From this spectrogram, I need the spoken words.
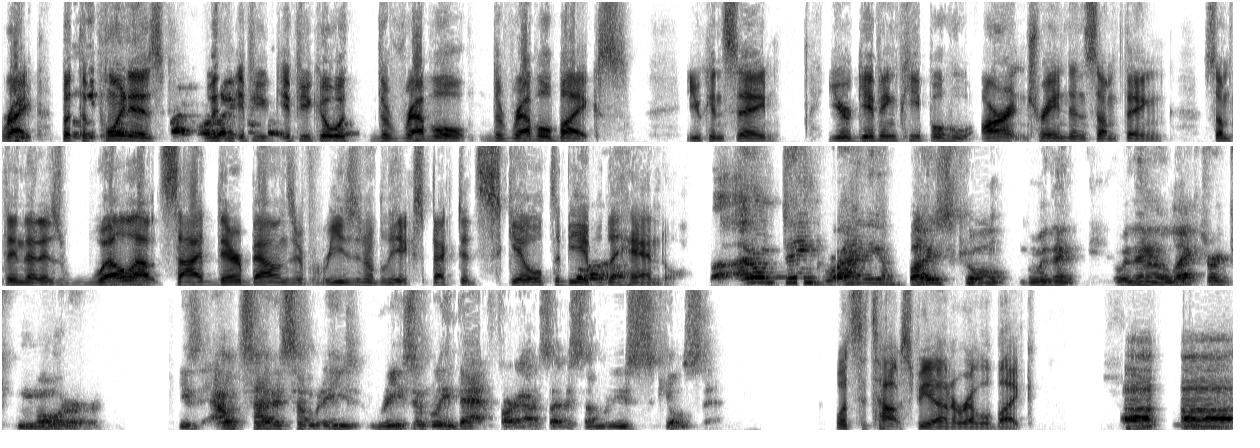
Right, but the point is, with if you if you go with the Revel the Revel bikes you can say you're giving people who aren't trained in something something that is well outside their bounds of reasonably expected skill to be able to handle I don't think riding a bicycle with an with an electric motor is outside of somebody's reasonably that far outside of somebody's skill set. what's the top speed on a Revel bike uh, uh,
